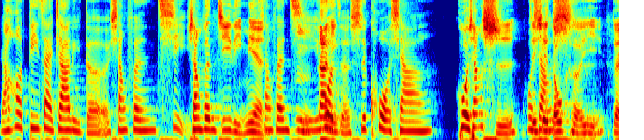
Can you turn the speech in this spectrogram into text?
然后滴在家里的香氛器、香氛机里面，香氛机、嗯、或者是扩香。扩香石这些都可以，对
